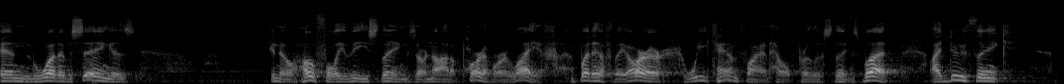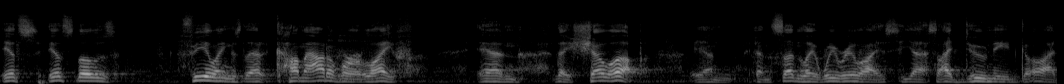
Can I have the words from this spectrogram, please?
and what I'm saying is, you know, hopefully these things are not a part of our life. But if they are, we can find help for those things. But I do think it's, it's those feelings that come out of our life and they show up. And, and suddenly we realize, yes, I do need God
